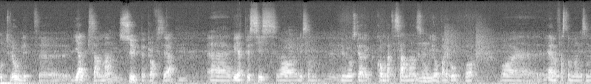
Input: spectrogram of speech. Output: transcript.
otroligt eh, hjälpsamma, Mm. superproffsiga. Mm. Eh, vet precis vad, liksom, hur de ska komma tillsammans och Mm. jobba ihop. Och, och, eh, även fast de har liksom,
